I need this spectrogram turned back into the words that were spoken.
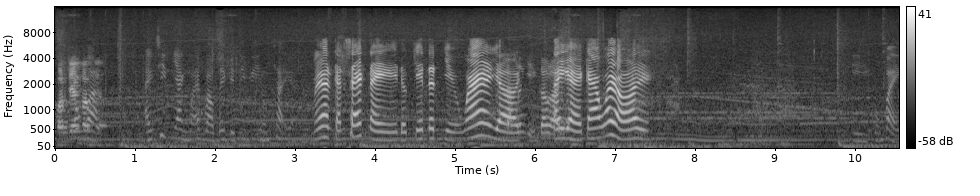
Còn tiền Không không à. anh chip nhanh mà em vào bên cái tivi không chạy à? Mấy anh cảnh sát này được training nhiều quá giờ tay nghề cao quá rồi. Thì cũng phải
